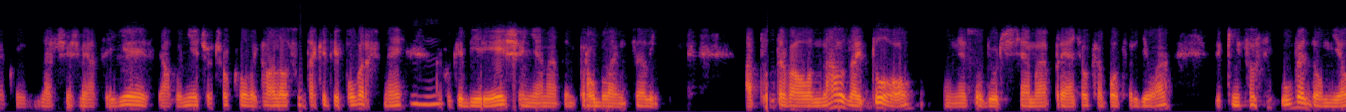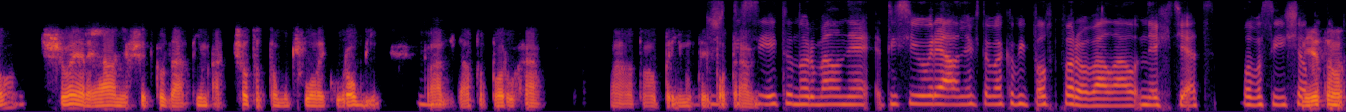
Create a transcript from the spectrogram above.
ako začneš viacej jesť alebo niečo, čokoľvek. Hľadal som také tie povrchné, mm-hmm. ako keby riešenia na ten problém celý. A to trvalo naozaj dlho, mne to určite moja priateľka potvrdila, kým som si uvedomil, čo je reálne všetko za tým a čo to tomu človeku robí, mm. táto porucha toho príjmu tej potravy. Ty si jej to normálne, ty si ju reálne v tom akoby podporovala nechtiac, lebo si išiel... Je to,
